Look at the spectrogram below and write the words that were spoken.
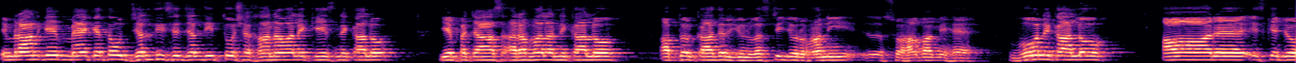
इमरान के, मैं कहता हूँ, जल्दी से जल्दी तोशाखाना वाले केस निकालो, ये पचास अरब वाला निकालो, अब्दुल कादिर यूनिवर्सिटी जो रूहानी सुहावा में है, वो निकालो, और इसके जो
